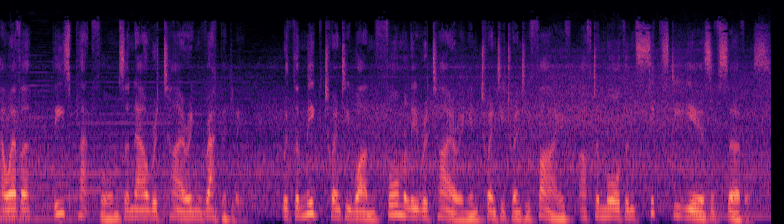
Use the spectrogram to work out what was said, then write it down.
However, these platforms are now retiring rapidly, with the MiG-21 formally retiring in 2025 after more than 60 years of service,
